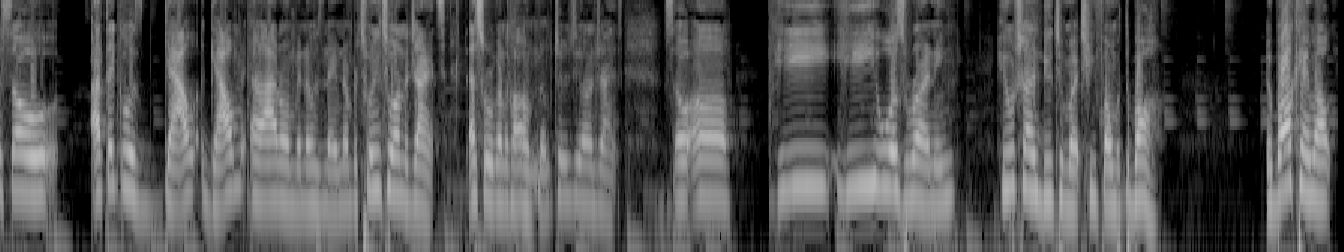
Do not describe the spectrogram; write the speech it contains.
so I think it was Gal Gal uh, I don't even know his name number 22 on the Giants that's what we're gonna call him number 22 on the Giants so um he he was running he was trying to do too much he fumbled with the ball the ball came out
